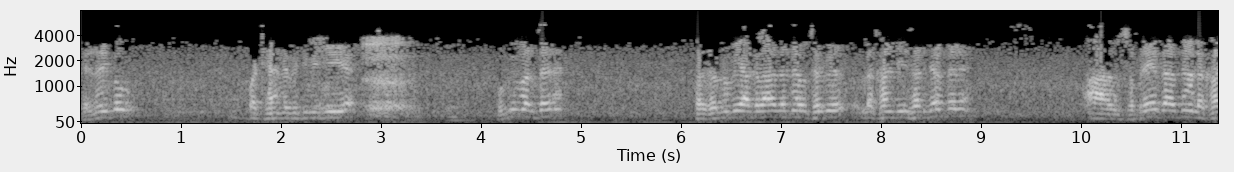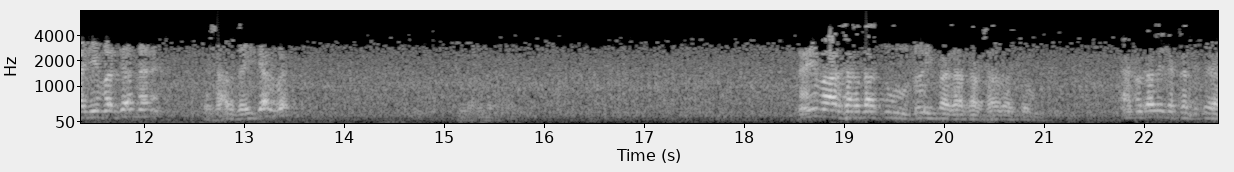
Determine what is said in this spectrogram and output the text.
ਫਿਰ ਨਹੀਂ ਕੋ ਪੱਠਿਆਂ ਦੇ ਵਿੱਚ ਵੀ ਜੀ ਹੈ। ਉਹ ਵੀ ਮਰਦੇ ਨੇ। ਫਸਲ ਨੂੰ ਵੀ ਅੱਗ ਲਾ ਦਿੰਦੇ ਉੱਥੇ ਵੀ ਲੱਖਾਂ ਜੀ ਸੜ ਜਾਂਦੇ ਨੇ। ਆ ਸਪਰੇਅ ਕਰਦੇ ਆ ਲੱਖਾਂ ਜੀ ਮਰ ਜਾਂਦੇ ਨੇ। ਹਿਸਾਬ ਸਹੀ ਚੱਲ ਪਿਆ ਨਹੀਂ ਮਾਰ ਸਕਦਾ, ਤੂੰ ਨਹੀਂ ਪੈਦਾ ਕਰ ਸਕਦਾ, ਤੂੰ। ਐਨੂੰ ਕਹਿੰਦੇ ਚੱਕਰ ਚ ਪਿਆ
